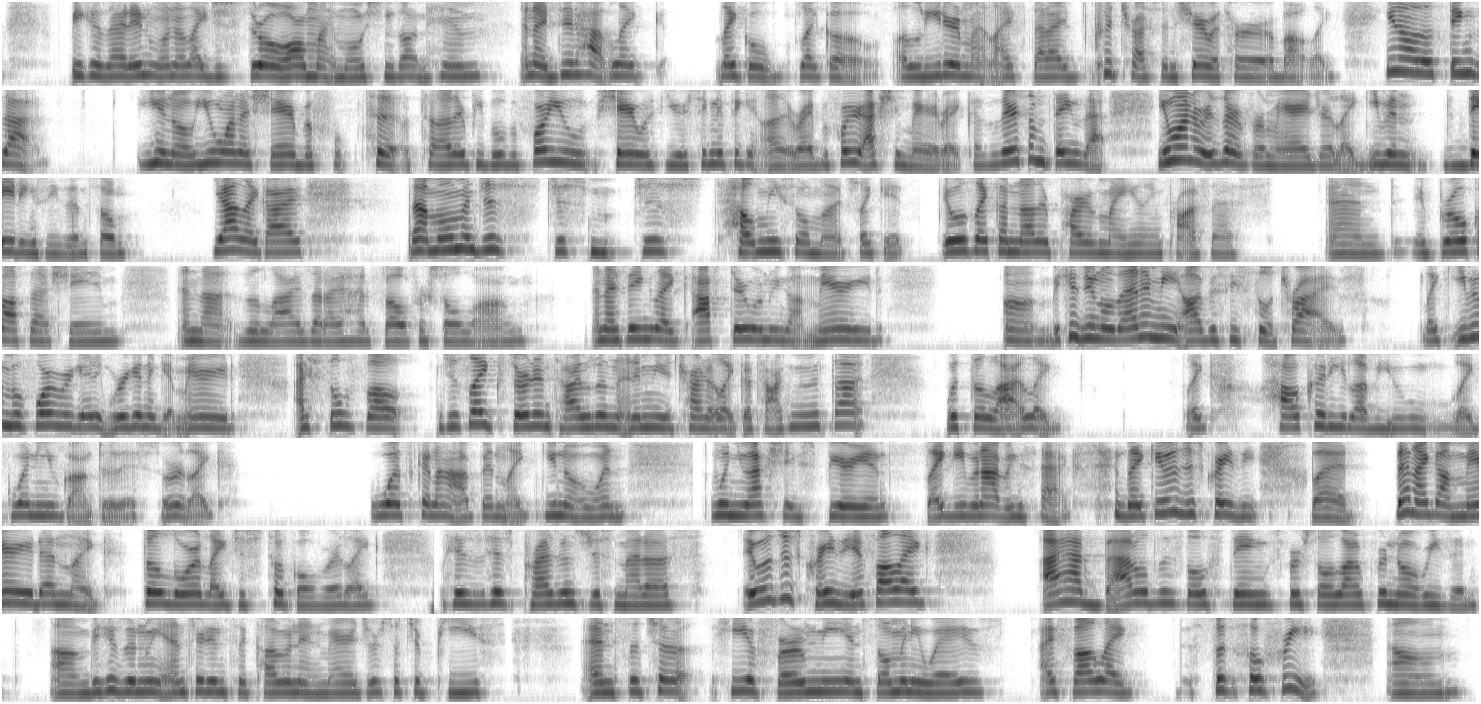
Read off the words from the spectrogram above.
because I didn't want to like just throw all my emotions on him. And I did have like like a like a, a leader in my life that I could trust and share with her about like you know the things that you know you want to share before to to other people before you share with your significant other right? Before you're actually married right? Because there's some things that you want to reserve for marriage or like even dating season. So yeah like i that moment just just just helped me so much. Like it it was like another part of my healing process. And it broke off that shame and that the lies that I had felt for so long. And I think like after when we got married, um, because you know the enemy obviously still tries. Like even before we're getting we're gonna get married, I still felt just like certain times when the enemy would try to like attack me with that, with the lie, like like how could he love you like when you've gone through this? Or like what's gonna happen like you know when when you actually experience like even having sex like it was just crazy but then i got married and like the lord like just took over like his his presence just met us. It was just crazy. It felt like i had battled with those things for so long for no reason. Um because when we entered into covenant marriage there's such a peace and such a he affirmed me in so many ways. I felt like so, so free. Um,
